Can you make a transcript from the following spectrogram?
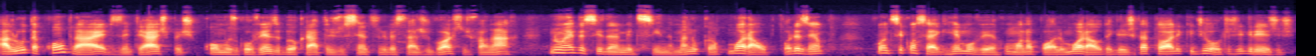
A luta contra a AIDS, entre aspas, como os governos e burocratas dos centros universitários gostam de falar, não é vencida na medicina, mas no campo moral. Por exemplo, quando se consegue remover o monopólio moral da Igreja Católica e de outras igrejas,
